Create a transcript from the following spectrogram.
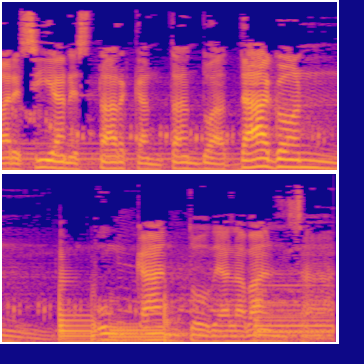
Parecían estar cantando a Dagon un canto de alabanza.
